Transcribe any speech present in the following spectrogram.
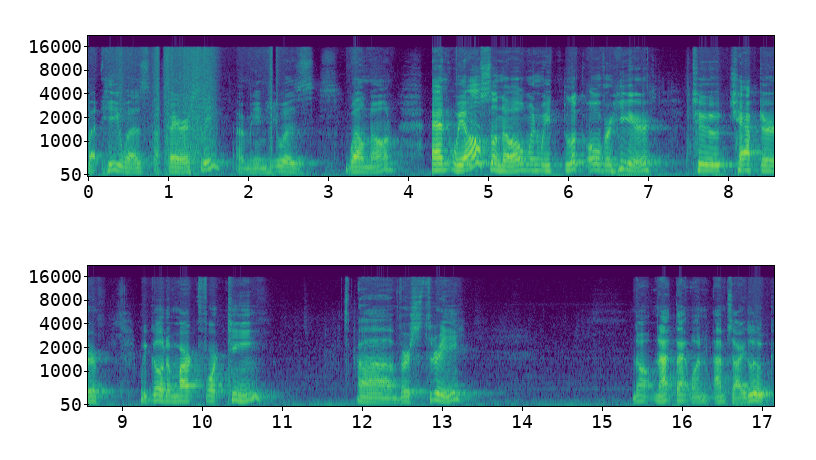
but he was a Pharisee. I mean, he was well known. And we also know when we look over here to chapter, we go to Mark 14, uh, verse 3. No, not that one. I'm sorry, Luke.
